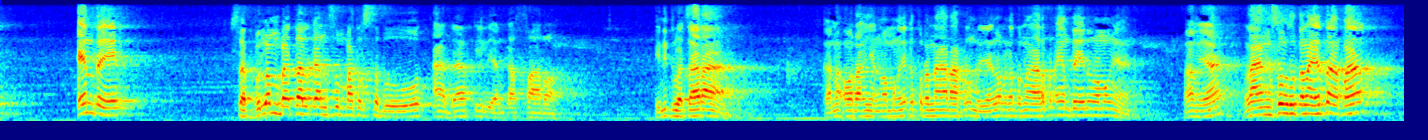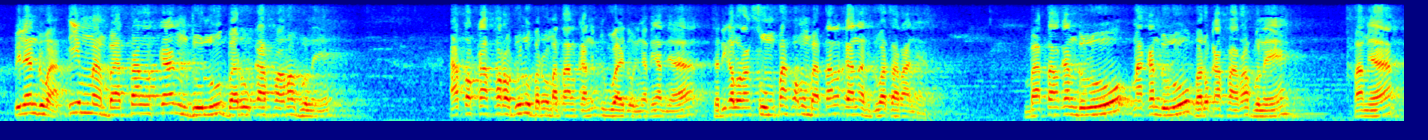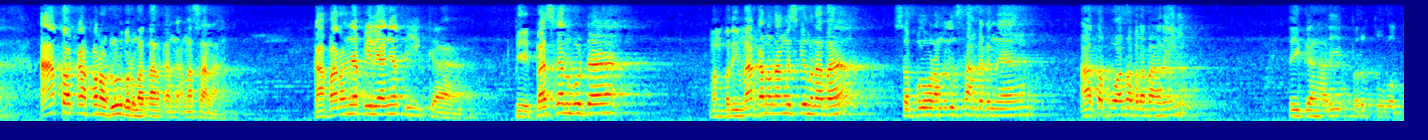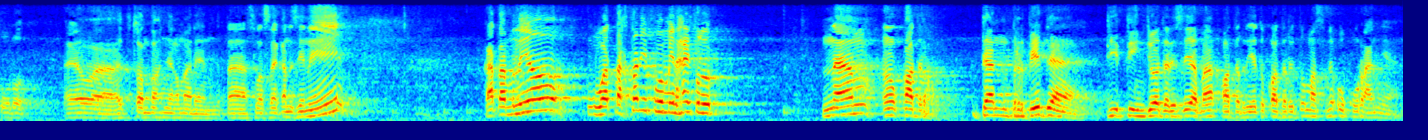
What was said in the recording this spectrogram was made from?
ente sebelum membatalkan sumpah tersebut ada pilihan kafarah. Ini dua cara. Karena orang yang ngomongnya keturunan Arab, yang orang keturunan Arab ente itu ngomongnya. Paham ya? Langsung setelah itu apa? Pilihan dua, imam batalkan dulu baru kafarah boleh atau kafarah dulu baru membatalkan. Itu dua itu ingat-ingat ya. Jadi kalau orang sumpah kok membatalkan ada dua caranya. Batalkan dulu, makan dulu baru kafarah boleh. Paham ya? Atau kafarah dulu baru membatalkan enggak masalah. Kafarahnya pilihannya tiga. Bebaskan budak, memberi makan orang miskin berapa? Sepuluh orang miskin sampai kenyang atau puasa berapa hari? Tiga hari berturut-turut. Ayo, itu contohnya kemarin. Kita selesaikan di sini. Kata beliau, wa takhtalifu min haitsul nam al-qadr dan berbeda ditinjau dari siapa? Qadr yaitu qadr itu maksudnya ukurannya.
